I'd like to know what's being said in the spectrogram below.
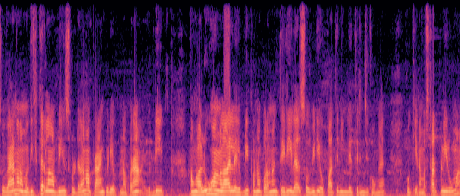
ஸோ வேணாம் நம்ம வித்தரலாம் அப்படின்னு சொல்லிட்டு தான் நான் ப்ராங்க் வீடியோ பண்ண போகிறேன் எப்படி அவங்க அழுவாங்களா இல்லை எப்படி பண்ண போகிறாங்கன்னு தெரியல. ஸோ வீடியோ பார்த்து நீங்களே தெரிஞ்சுக்கோங்க. ஓகே நம்ம ஸ்டார்ட் பண்ணிடுவோமா?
